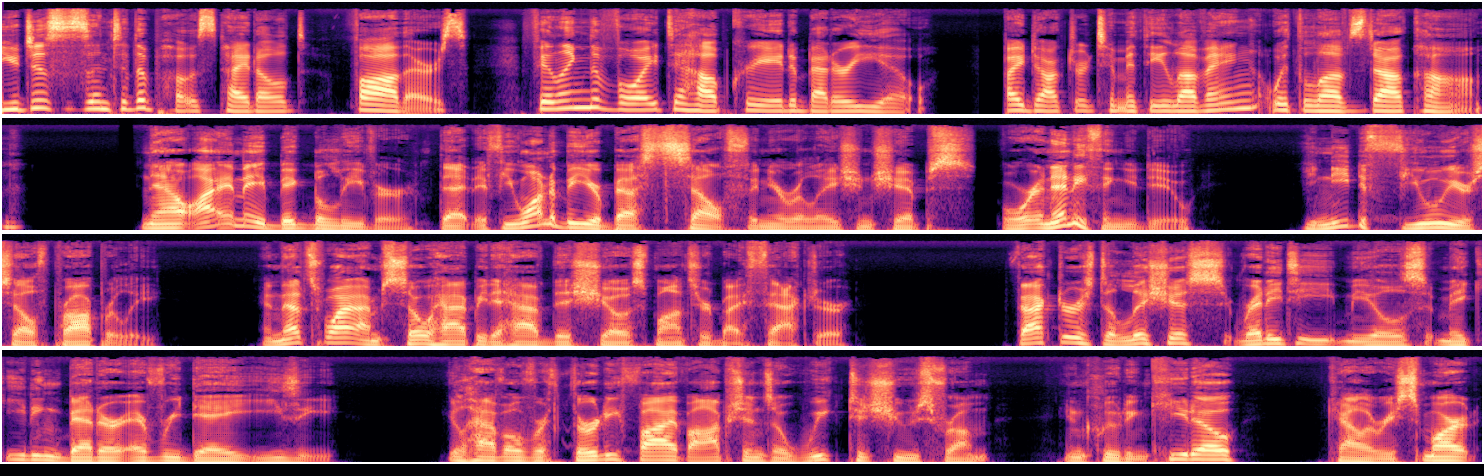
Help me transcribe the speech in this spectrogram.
You just listened to the post titled Fathers Filling the Void to Help Create a Better You by Dr. Timothy Loving with Luvze.com. Now, I am a big believer that if you want to be your best self in your relationships or in anything you do, you need to fuel yourself properly. And that's why I'm so happy to have this show sponsored by Factor. Factor's delicious, ready to eat meals make eating better every day easy. You'll have over 35 options a week to choose from, including keto, calorie smart,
